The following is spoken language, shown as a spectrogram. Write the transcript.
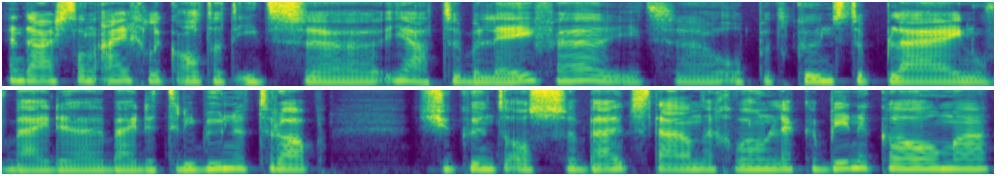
En daar is dan eigenlijk altijd iets uh, ja, te beleven. Hè? Iets uh, op het kunstenplein of bij de, bij de tribunetrap. Dus je kunt als buitenstaander gewoon lekker binnenkomen.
